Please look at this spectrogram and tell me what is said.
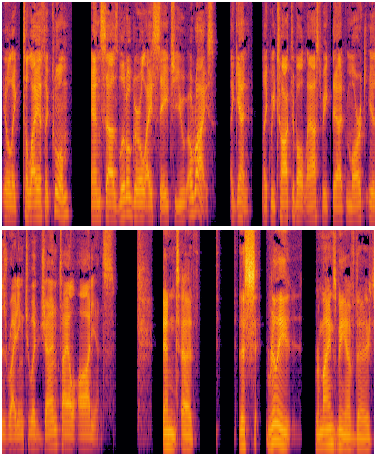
you know, like Talitha cum, and says, Little girl, I say to you, arise. Again, like we talked about last week, that Mark is writing to a Gentile audience. And uh, this really reminds me of the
